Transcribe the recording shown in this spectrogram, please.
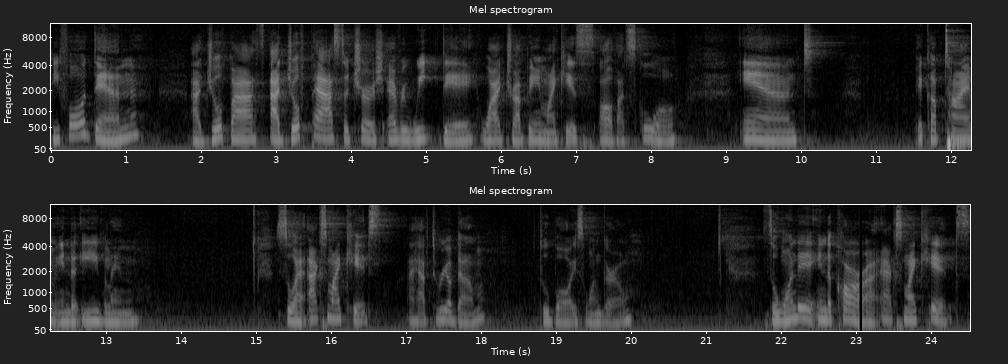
Before then, I drove past, I drove past the church every weekday while dropping my kids off at school and pick up time in the evening. So I asked my kids, I have three of them, two boys, one girl. So one day in the car, I asked my kids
